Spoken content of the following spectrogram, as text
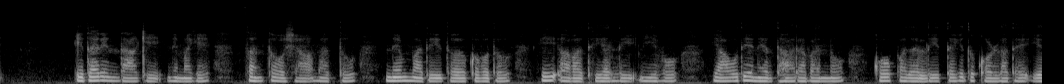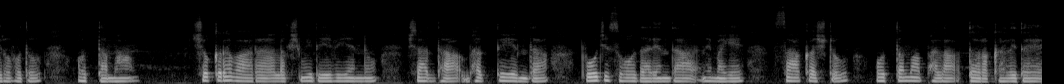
ಇದರಿಂದಾಗಿ ನಿಮಗೆ ಸಂತೋಷ ಮತ್ತು ನೆಮ್ಮದಿ ದೊರಕುವುದು ಈ ಅವಧಿಯಲ್ಲಿ ನೀವು ಯಾವುದೇ ನಿರ್ಧಾರವನ್ನು ಕೋಪದಲ್ಲಿ ತೆಗೆದುಕೊಳ್ಳದೆ ಇರುವುದು ಉತ್ತಮ. ಶುಕ್ರವಾರ ಲಕ್ಷ್ಮೀದೇವಿಯನ್ನು ಶ್ರದ್ಧಾ ಭಕ್ತಿಯಿಂದ ಪೂಜಿಸುವುದರಿಂದ ನಿಮಗೆ ಸಾಕಷ್ಟು ಉತ್ತಮ ಫಲ ದೊರಕಲಿದೆ.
